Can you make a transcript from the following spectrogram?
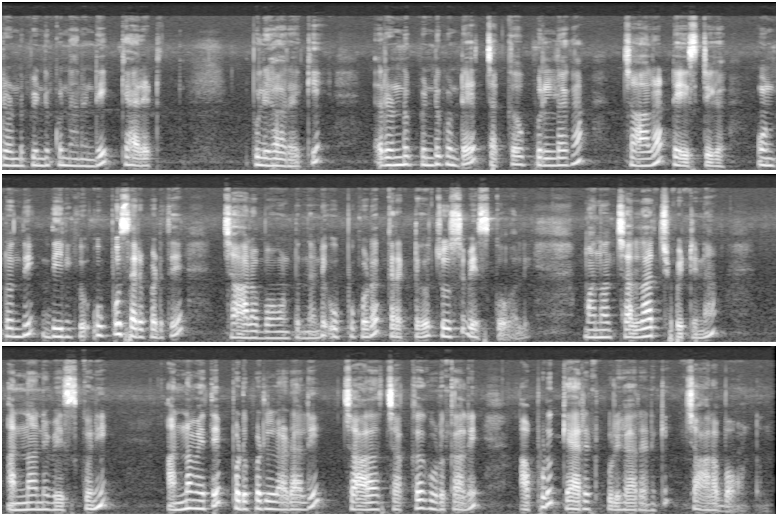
రెండు పిండుకున్నానండి. క్యారెట్ పులిహోరకి రెండు పిండుకుంటే చక్కగా పుల్లగా చాలా టేస్టీగా ఉంటుంది. దీనికి ఉప్పు సరిపడితే చాలా బాగుంటుందండి. ఉప్పు కూడా కరెక్ట్గా చూసి వేసుకోవాలి. మనం చల్లార్చి పెట్టిన అన్నాన్ని వేసుకొని అన్నం అయితే పొడి పొడిలాడాలి చాలా చక్కగా ఉడకాలి. అప్పుడు క్యారెట్ పులిహారానికి చాలా బాగుంటుంది.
